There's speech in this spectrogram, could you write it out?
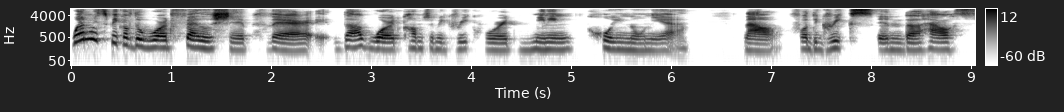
When we speak of the word fellowship, there, that word comes from a Greek word meaning koinonia. Now, for the Greeks in the house,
